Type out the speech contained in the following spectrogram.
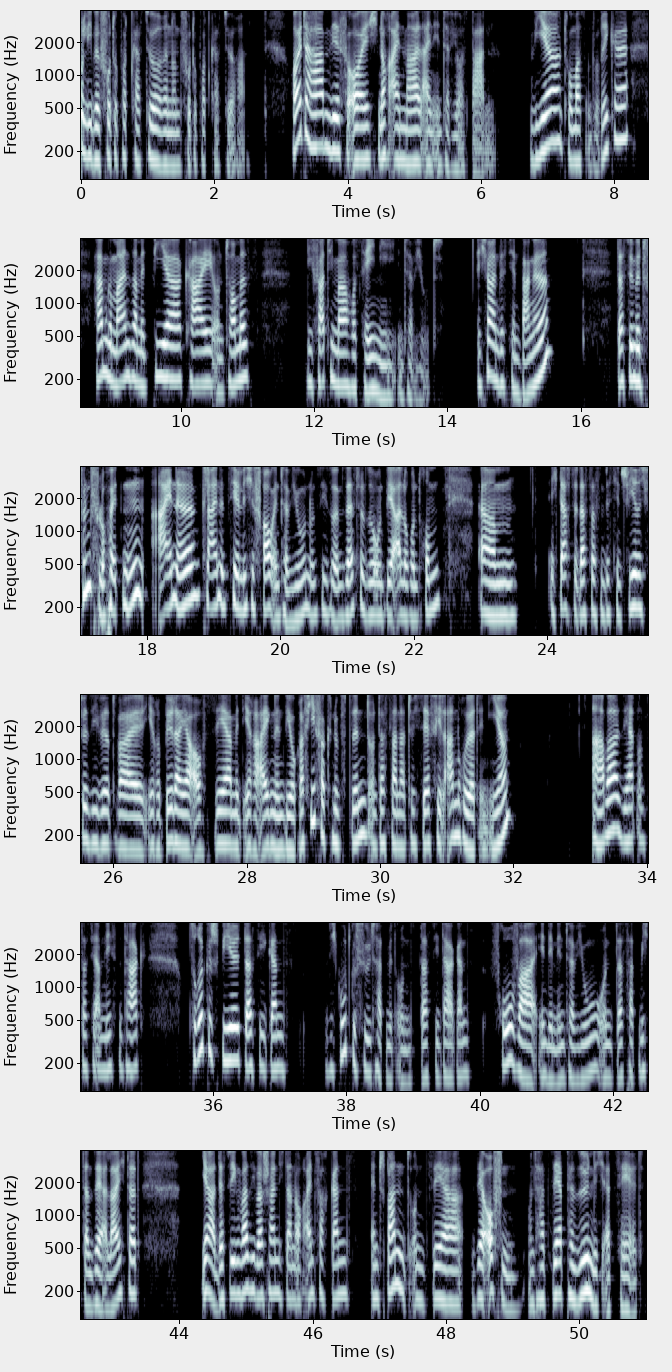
Hallo, liebe Fotopodcast-Hörerinnen und Fotopodcast-Hörer. Heute haben wir für euch noch einmal ein Interview aus Baden. Wir, Thomas und Ulrike, haben gemeinsam mit Pia, Kai und Thomas die Fatima Hosseini interviewt. Ich war ein bisschen bange, dass wir mit fünf Leuten eine kleine zierliche Frau interviewen und sie so im Sessel so und wir alle rundrum. Ähm, ich dachte, dass das ein bisschen schwierig für sie wird, weil ihre Bilder ja auch sehr mit ihrer eigenen Biografie verknüpft sind und das dann natürlich sehr viel anrührt in ihr. Aber sie hat uns das ja am nächsten Tag zurückgespielt, dass sie ganz sich gut gefühlt hat mit uns, dass sie da ganz froh war in dem Interview und das hat mich dann sehr erleichtert. Ja, deswegen war sie wahrscheinlich dann auch einfach ganz entspannt und sehr, sehr offen und hat sehr persönlich erzählt.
